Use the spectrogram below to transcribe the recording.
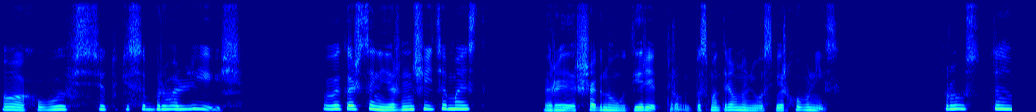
«Ах, вы все-таки собрались!» «Вы, кажется, нервничаете, Мэйст?» Рейер шагнул к директору и посмотрел на него сверху вниз. «Просто...»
